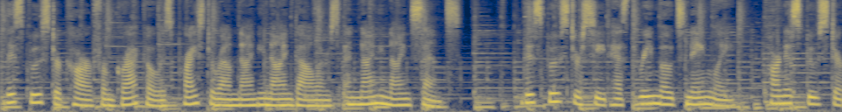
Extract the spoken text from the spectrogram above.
This booster car from Graco is priced around $99.99. This booster seat has three modes namely, Harness Booster,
